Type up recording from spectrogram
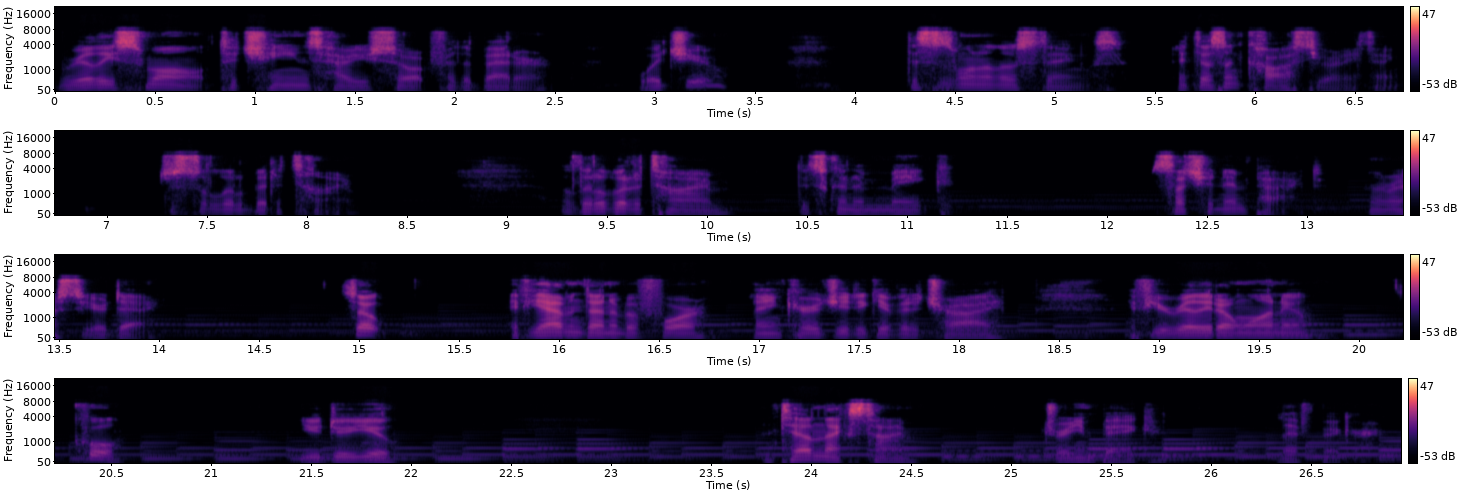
really small to change how you show up for the better, would you? This is one of those things. It doesn't cost you anything, just a little bit of time. A little bit of time that's going to make such an impact on the rest of your day. So, if you haven't done it before, I encourage you to give it a try. If you really don't want to, cool. You do you. Until next time, dream big, live bigger.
